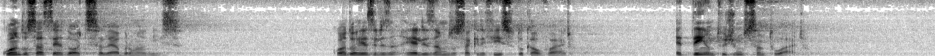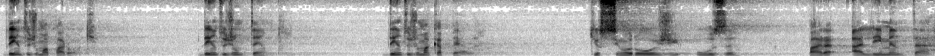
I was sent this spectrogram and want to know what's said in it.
Quando os sacerdotes celebram a missa, quando realizamos o sacrifício do Calvário, é dentro de um santuário, dentro de uma paróquia. Dentro de um templo, dentro de uma capela, que o Senhor hoje usa para alimentar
